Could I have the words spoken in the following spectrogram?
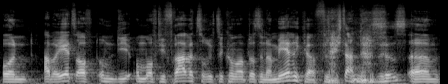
Und, aber jetzt, auf, um, die, um auf die Frage zurückzukommen, ob das in Amerika vielleicht anders ist. Ähm,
